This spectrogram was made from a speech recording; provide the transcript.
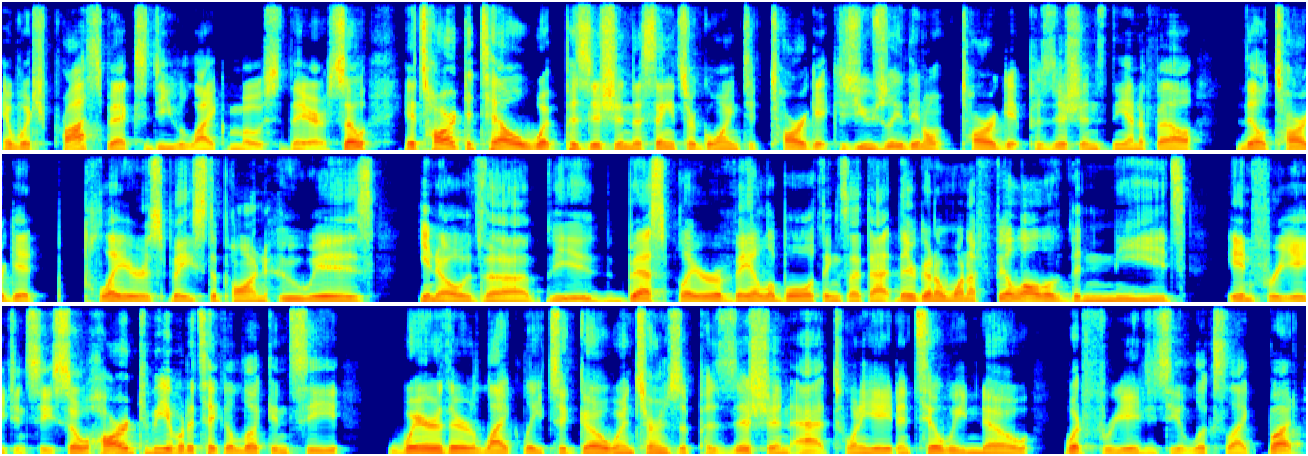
And which prospects do you like most there? So it's hard to tell what position the Saints are going to target because usually they don't target positions in the NFL they'll target players based upon who is you know the best player available things like that. They're going to want to fill all of the needs in free agency. So hard to be able to take a look and see where they're likely to go in terms of position at 28 until we know what free agency looks like. But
